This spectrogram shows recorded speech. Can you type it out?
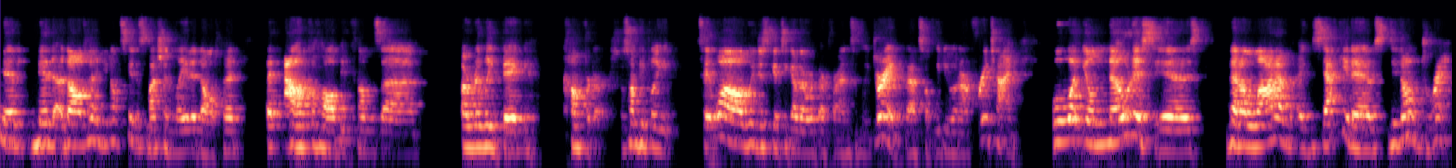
even in mid, adulthood, you don't see it as much in late adulthood, but alcohol becomes a, a really big comforter. So some people say, well, we just get together with our friends and we drink. That's what we do in our free time. Well, what you'll notice is that a lot of executives, they don't drink.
